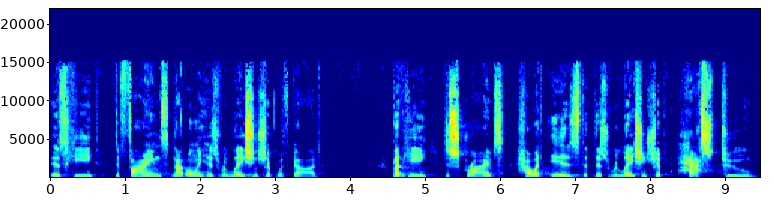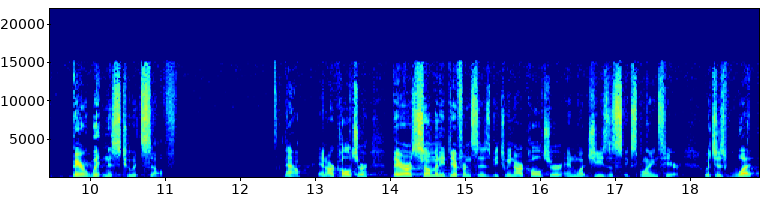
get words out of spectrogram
is he defines not only his relationship with God, but he describes how it is that this relationship has to bear witness to itself. Now, in our culture, there are so many differences between our culture and what Jesus explains here, which is what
